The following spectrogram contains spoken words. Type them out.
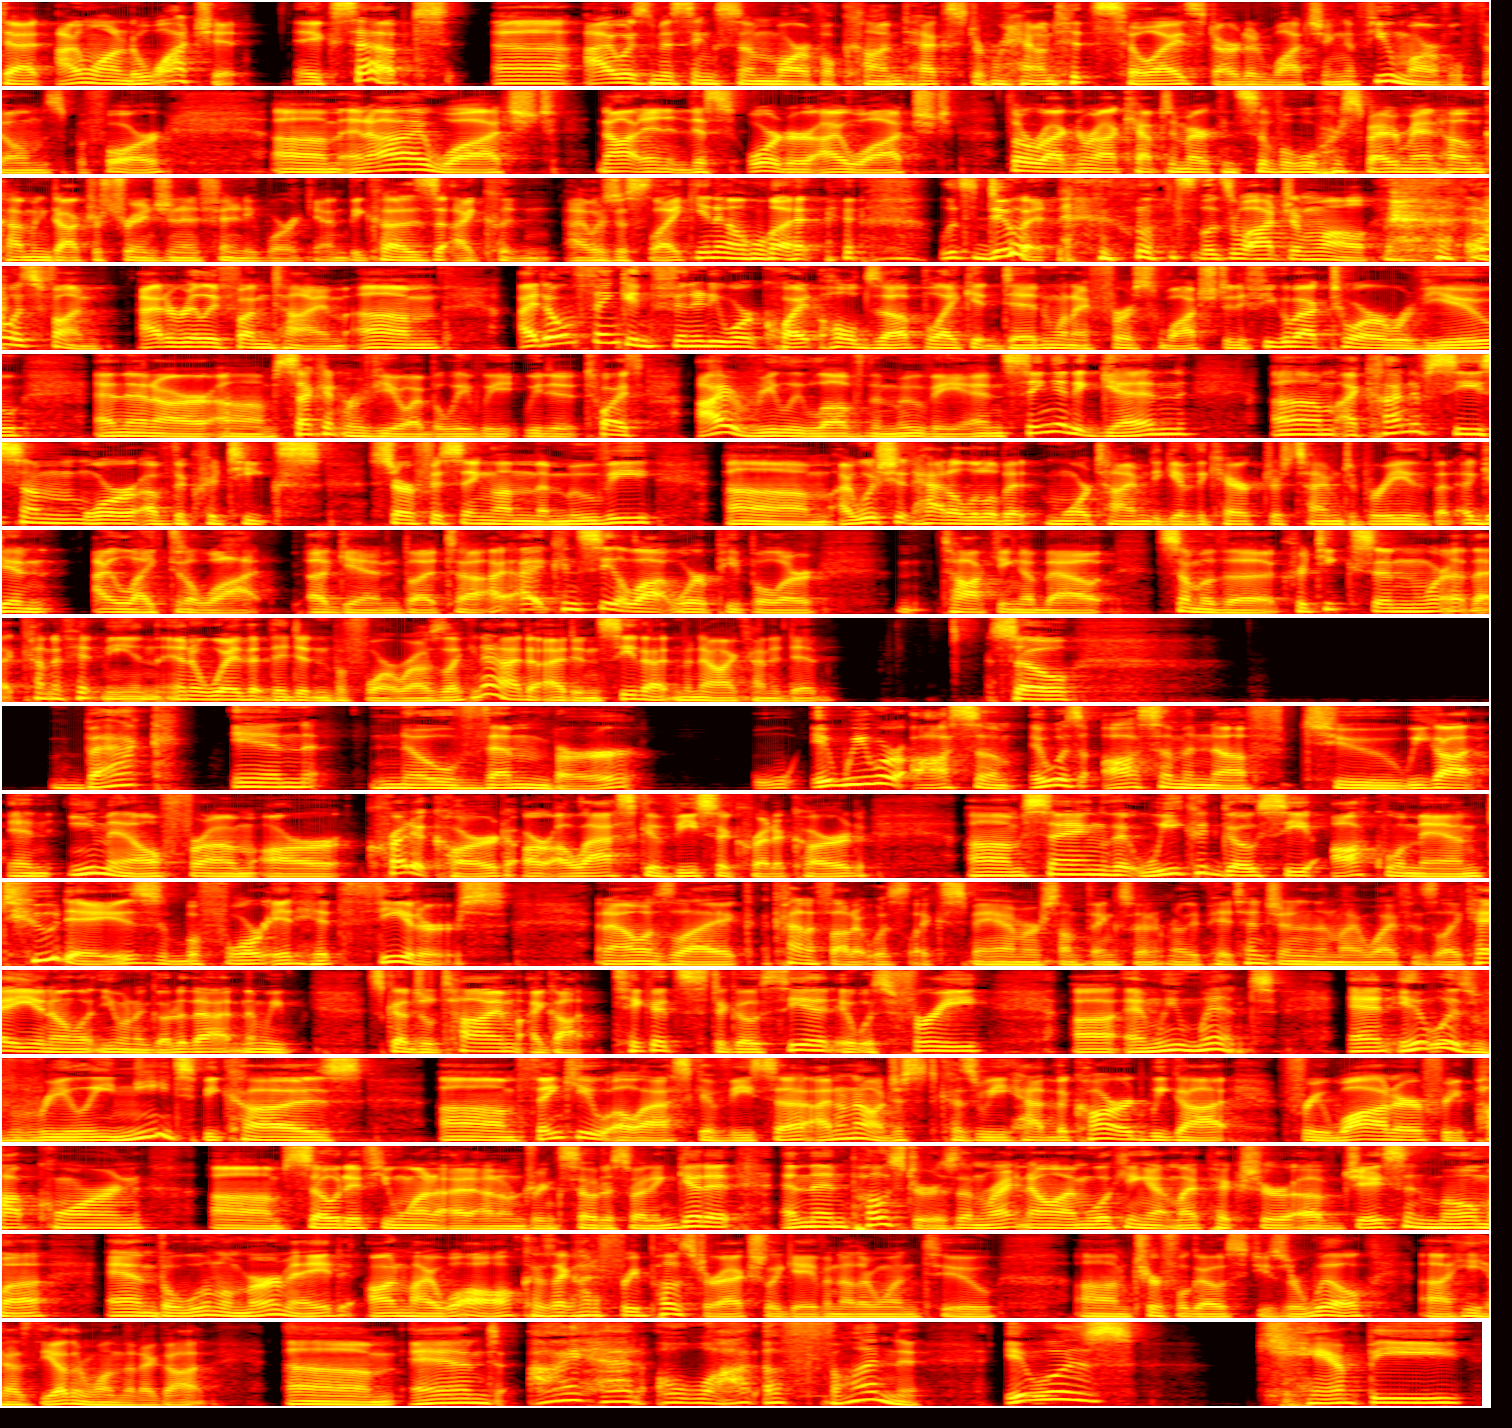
that I wanted to watch it, except uh, I was missing some Marvel context around it. So, I started watching a few Marvel films before. Um, and I watched, not in this order, I watched Thor Ragnarok, Captain America, Civil War, Spider Man, Homecoming, Doctor Strange, and Infinity War again because I couldn't. I was just like, you know what? let's do it. let's let's watch them all. And it was fun. I had a really fun time. Um, I don't think Infinity War quite holds up like it did when I first watched it. If you go back to our review and then our um, second review, I believe we we did it twice. I really love the movie and seeing it again. Um, I kind of see some more of the critiques surfacing on the movie. Um, I wish it had a little bit more time to give the characters time to breathe, but again, I liked it a lot again. But uh, I, I can see a lot where people are talking about some of the critiques and where that kind of hit me in, in a way that they didn't before, where I was like, nah, I, I didn't see that, but now I kind of did. So back in November, it, we were awesome. It was awesome enough to we got an email from our credit card, our Alaska Visa credit card, um, saying that we could go see Aquaman two days before it hit theaters. And I was like, I kind of thought it was like spam or something, so I didn't really pay attention. And then my wife is like, Hey, you know, you want to go to that? And then we scheduled time. I got tickets to go see it. It was free, uh, and we went, and it was really neat because. Um, thank you, Alaska Visa. I don't know, just because we had the card, we got free water, free popcorn, um, soda if you want. I, I don't drink soda, so I didn't get it. And then posters. And right now I'm looking at my picture of Jason Momoa and the Little Mermaid on my wall because I got a free poster. I actually gave another one to um, Cheerful Ghost user Will. Uh, he has the other one that I got. Um, and I had a lot of fun. It was campy,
